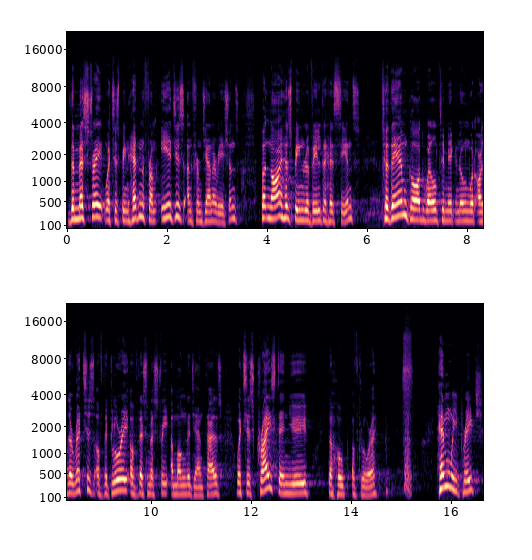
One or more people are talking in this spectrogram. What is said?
The mystery which has been hidden from ages and from generations, but now has been revealed to his saints. To them, God willed to make known what are the riches of the glory of this mystery among the Gentiles, which is Christ in you, the hope of glory. Him we preach,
